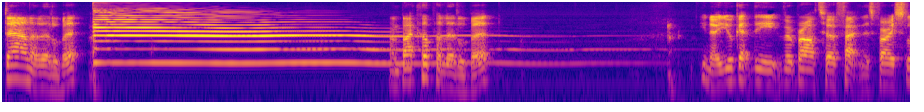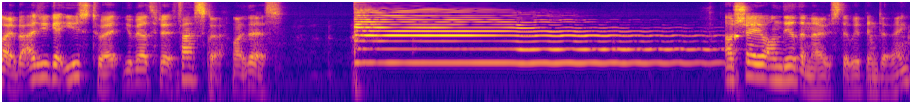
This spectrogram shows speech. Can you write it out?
down a little bit, and back up a little bit, you know, you'll get the vibrato effect that's very slow, but as you get used to it, you'll be able to do it faster, like this. I'll show you on the other notes that we've been doing.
